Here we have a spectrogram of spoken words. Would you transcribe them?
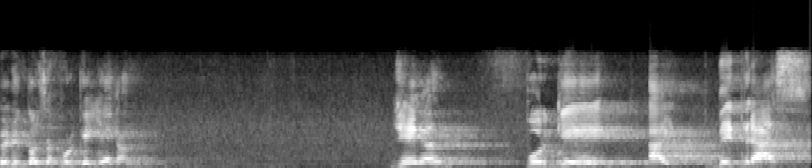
Pero entonces, ¿por qué llegan? Llegan porque hay detrás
